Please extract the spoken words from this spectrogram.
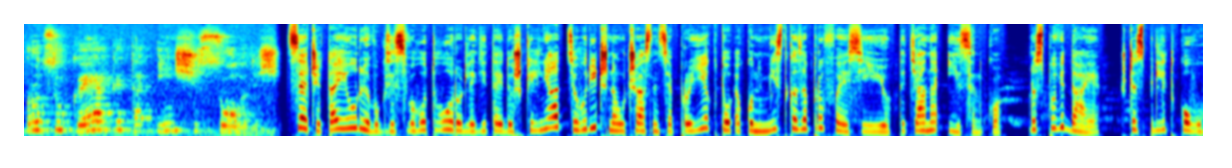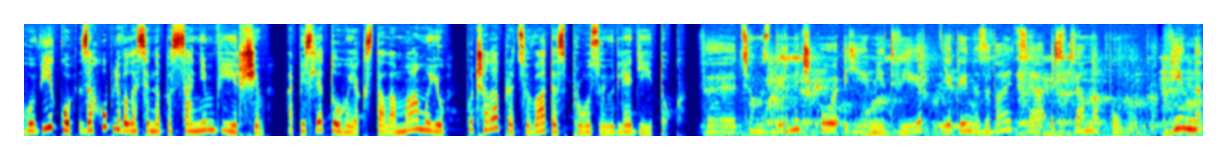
про цукерки та інші солодощі. Це читає уривок зі свого твору для дітей дошкільнят цьогорічна учасниця проєкту Економістка за професією Тетяна Ісенко. Розповідає, що з підліткового віку захоплювалася написанням віршів, а після того, як стала мамою, почала працювати з прозою для діток. В цьому збірничку є мій твір, який називається Різдвяна помилка. Він, е,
